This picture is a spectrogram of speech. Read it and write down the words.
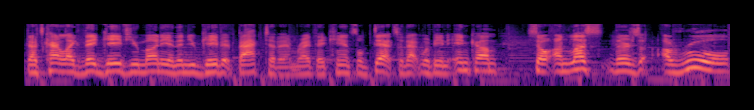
that's kind of like they gave you money and then you gave it back to them, right? They canceled debt, so that would be an income. So unless there's a rule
